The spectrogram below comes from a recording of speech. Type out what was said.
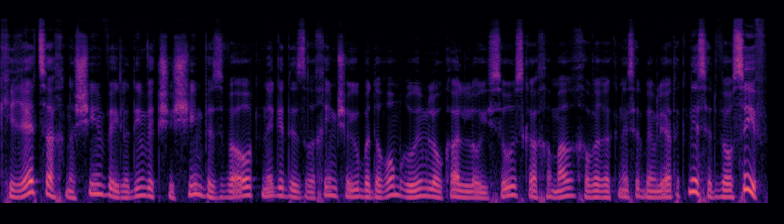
כי רצח נשים וילדים וקשישים וזוועות נגד אזרחים שהיו בדרום ראויים להוקעה ללא היסוס, כך אמר חבר הכנסת במליאת הכנסת, והוסיף.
